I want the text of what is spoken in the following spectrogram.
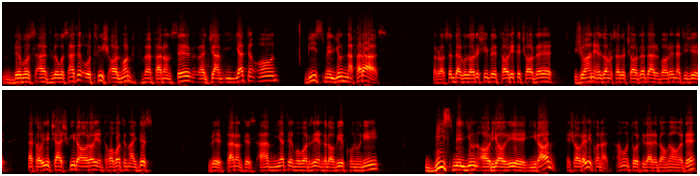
به وسعت به وسعت اتریش آلمان و فرانسه و جمعیت آن 20 میلیون نفر است. راسل در گزارشی به تاریخ 14 ژوئن 1914 درباره نتیجه نتایج چشمگیر آرای انتخابات مجلس به پرانتز اهمیت مبارزه انقلابی کنونی 20 میلیون آریایی ایران اشاره می کند همونطور که در ادامه آمده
